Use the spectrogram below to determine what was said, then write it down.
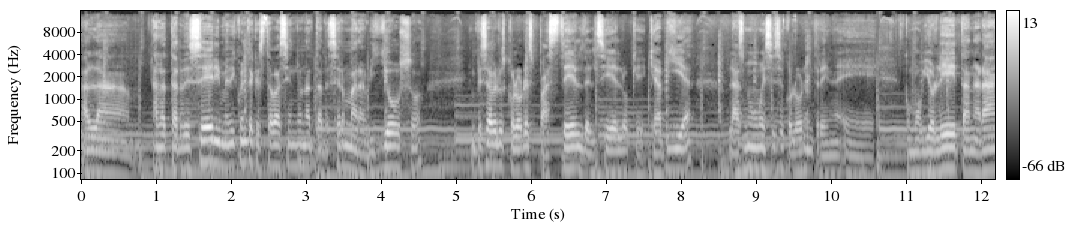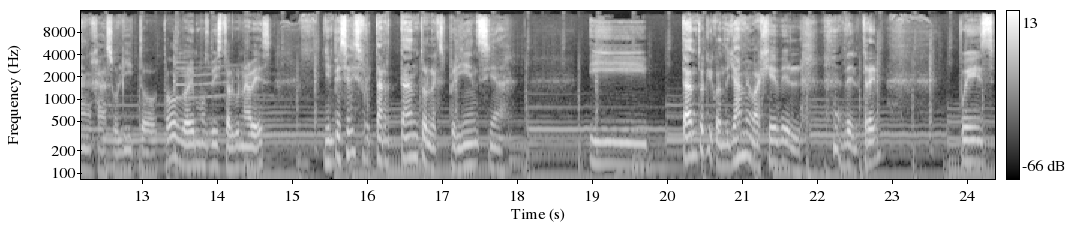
al atardecer y me di cuenta que estaba haciendo un atardecer maravilloso. Empecé a ver los colores pastel del cielo que, había, las nubes, ese color entre eh, como violeta, naranja, azulito, todos lo hemos visto alguna vez. Y empecé a disfrutar tanto la experiencia y tanto que cuando ya me bajé del, del tren, pues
